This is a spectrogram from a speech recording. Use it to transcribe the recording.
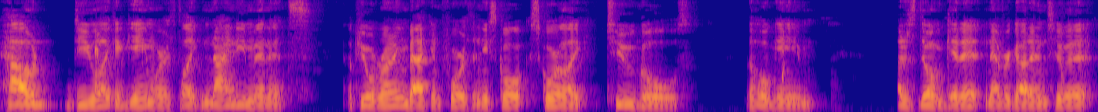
how do you like a game where it's like ninety minutes of people running back and forth and you score score like two goals the whole game? I just don't get it. Never got into it.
